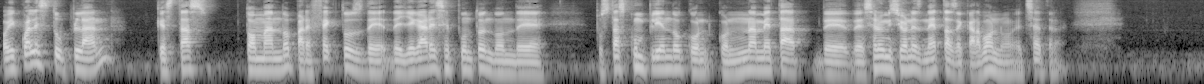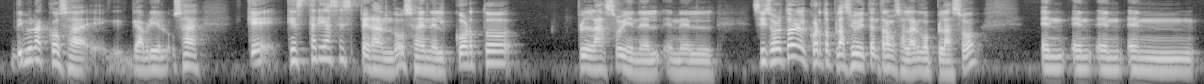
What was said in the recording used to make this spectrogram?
oye, ¿cuál es tu plan que estás tomando para efectos de, llegar a ese punto en donde pues, estás cumpliendo con, una meta de, de, cero emisiones netas de carbono, etcétera? Dime una cosa, eh, Gabriel, o sea, ¿qué, estarías esperando? O sea, en el corto plazo y en el, en el... Sí, sobre todo en el corto plazo y ahorita entramos a largo plazo, en, en,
